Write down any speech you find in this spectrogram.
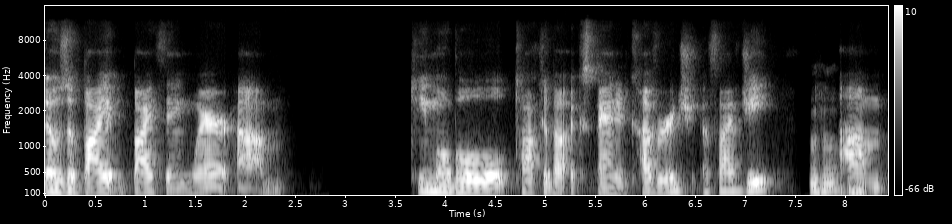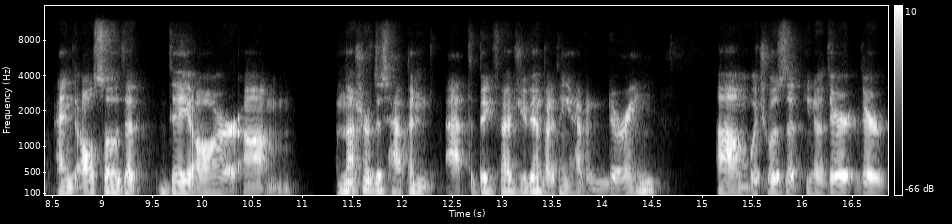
it was a buy buy thing where um T-Mobile talked about expanded coverage of 5G. Mm-hmm. Um, and also that they are um, I'm not sure if this happened at the big 5G event, but I think it happened during, um, which was that you know they're they're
